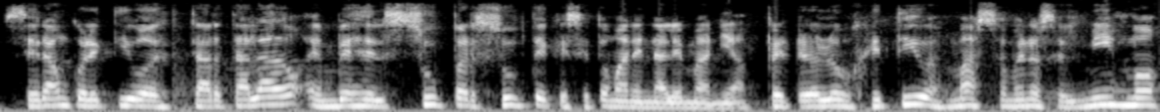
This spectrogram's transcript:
será un colectivo destartalado en vez del super subte que se toman en Alemania, pero el objetivo es más o menos el mismo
